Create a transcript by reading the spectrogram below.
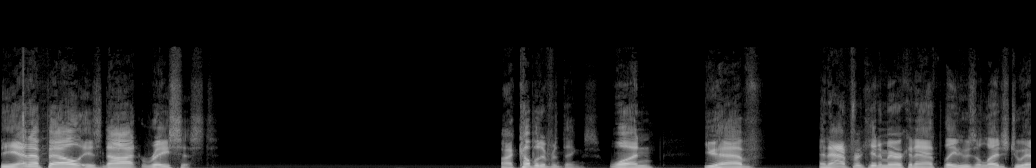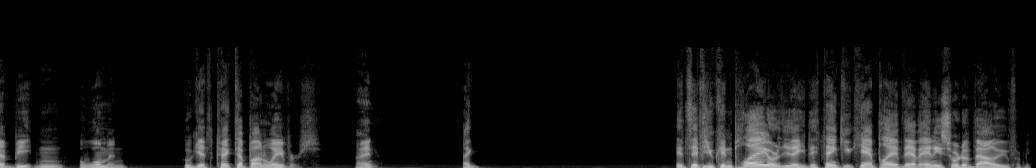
The NFL is not racist. A couple different things. One, you have an African American athlete who's alleged to have beaten a woman who gets picked up on waivers, right? Like, it's if you can play or they, they think you can't play if they have any sort of value for me.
